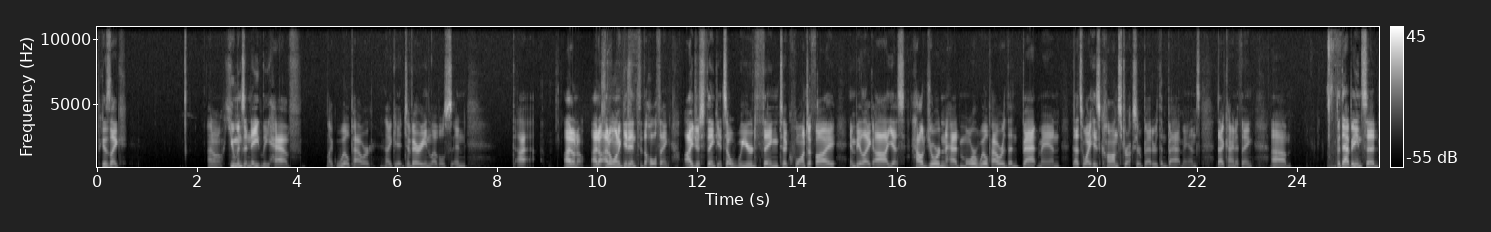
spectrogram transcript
because like I don't know, humans innately have like willpower, like it, to varying levels, and I, I don't know, I don't, I don't want to get into the whole thing. I just think it's a weird thing to quantify and be like, ah, yes, Hal Jordan had more willpower than Batman. That's why his constructs are better than Batman's. That kind of thing. Um, but that being said,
